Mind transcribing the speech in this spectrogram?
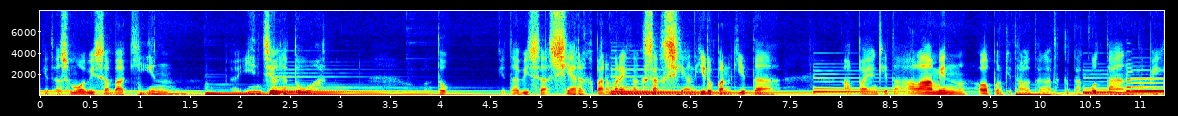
kita semua bisa bagiin uh, Injilnya Tuhan. Untuk kita bisa share kepada mereka kesaksian hidupan kita apa yang kita alamin walaupun kita tengah ketakutan tapi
